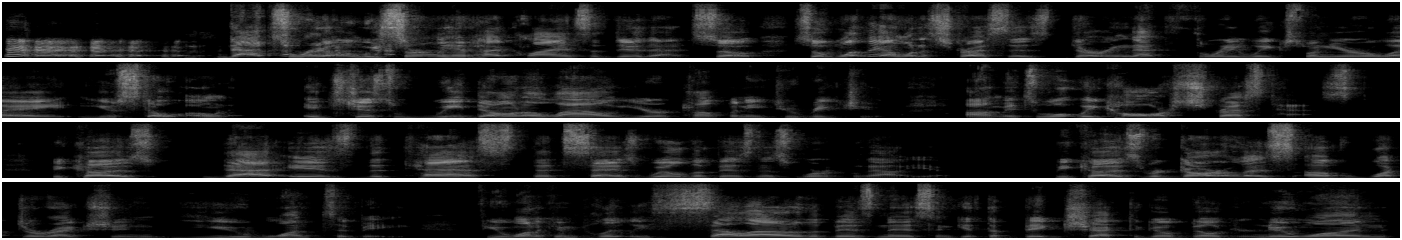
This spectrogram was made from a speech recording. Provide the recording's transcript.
That's real. And we certainly have had clients that do that. So so one thing i want to stress is during that three weeks when you're away you still own it. It's just we don't allow your company to reach you. Um, it's what we call our stress test because that is the test that says will the business work without you? Because regardless of what direction you want to be you want to completely sell out of the business and get the big check to go build your new one,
